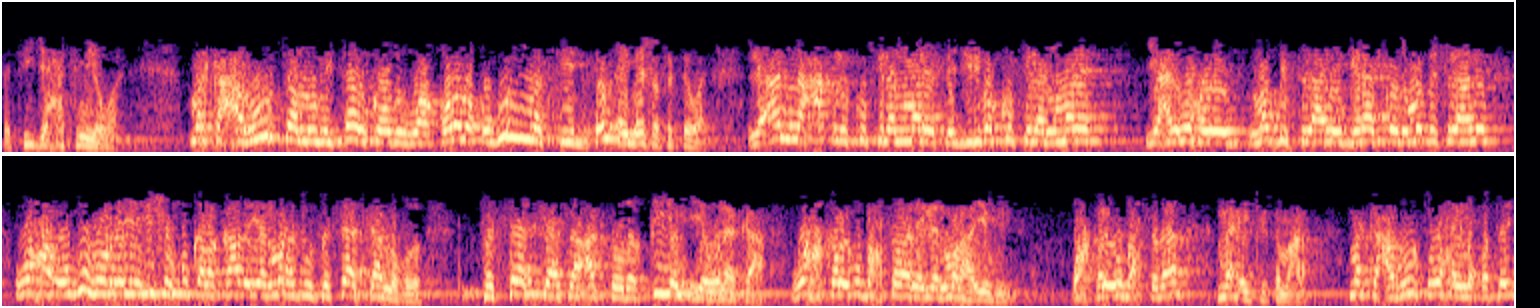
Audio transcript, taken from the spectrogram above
natiija xatmiya waay. Marka carruurta lumitaankoodu waa qolada ugu nasiib xun ay meesha tagtay waay. Lianna caqli ku filan male tajribe ku filan male yani waxa weye ma bislaanin garaadkoodu ma bislaanin waxa ugu horreeya isha ku kala qaadayaan mar hadduu fasaadkaa noqdo fasaadkaasaa agtooda qiyam iyo wanaagka ah. Wax kaloy u baxsadaan ilen malaha iyagu. Wax kaloy u baxsadaan ma ay jirto macnaha marka caruurtu waxay noqotay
